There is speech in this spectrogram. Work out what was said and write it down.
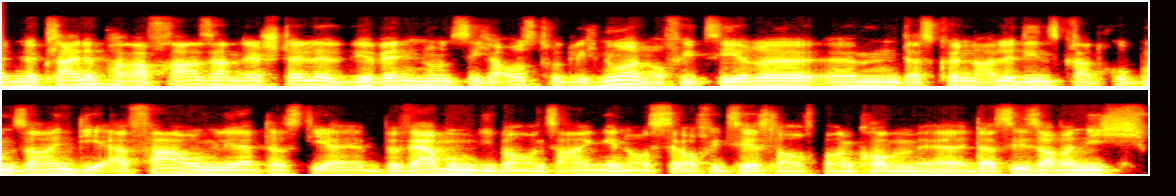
eine kleine Paraphrase an der Stelle. Wir wenden uns nicht ausdrücklich nur an Offiziere. Ähm, das können alle Dienstgradgruppen sein. Die Erfahrung lehrt, dass die äh, Bewerbungen, die bei uns eingehen, aus der Offizierslaufbahn kommen. Äh, das ist aber nicht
